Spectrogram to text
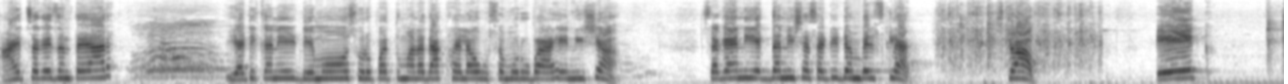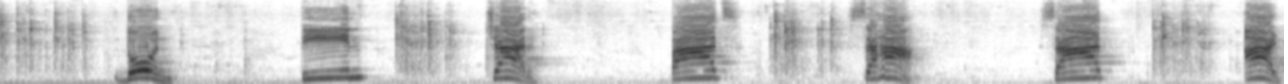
आहेत सगळेजण तयार? या ठिकाणी डेमो स्वरूपात तुम्हाला दाखवायला समोर उभा आहे निशा. सगळ्यांनी एकदा निशासाठी डंबेल्स क्लॅप. स्टॉप. एक दोन तीन चार पाच सहा. सात आठ.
